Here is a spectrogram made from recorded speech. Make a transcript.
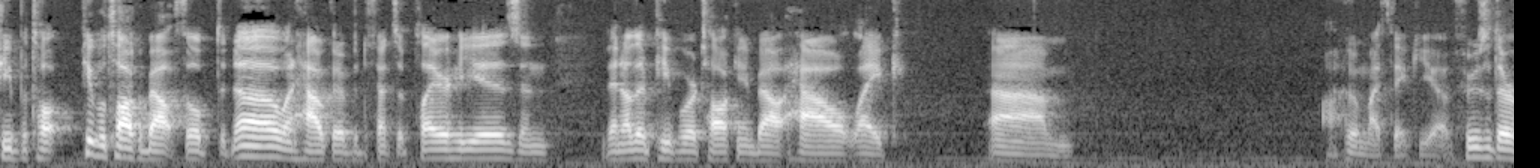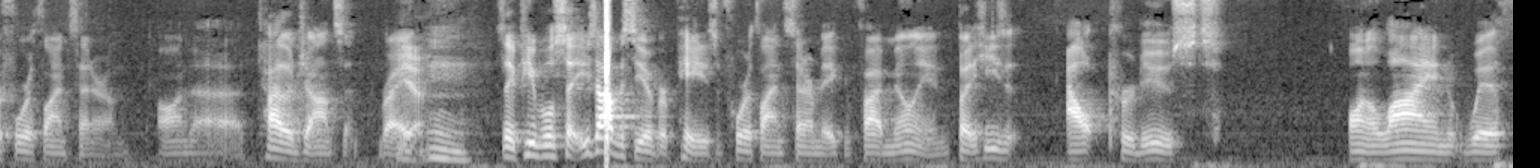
people talk people talk about Philip Danault and how good of a defensive player he is, and then other people are talking about how like, um, who am I thinking of? Who's their fourth line center on on uh, Tyler Johnson, right? Yeah. It's like people say he's obviously overpaid. He's a fourth line center making five million, but he's outproduced on a line with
